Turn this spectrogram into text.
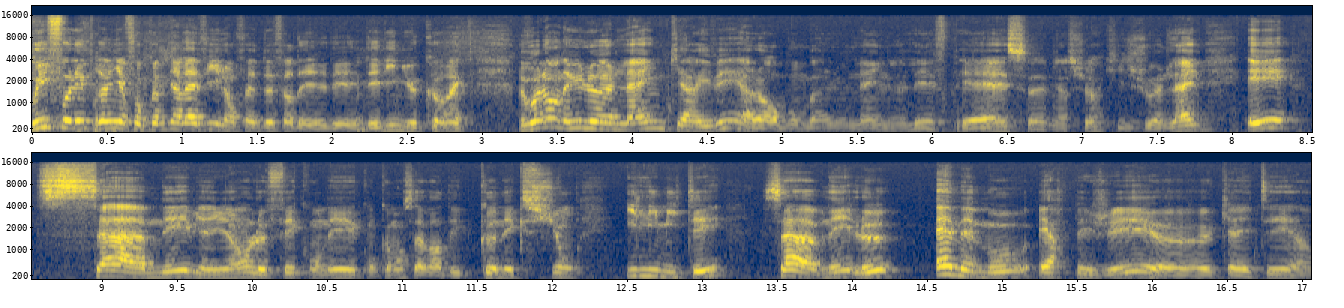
oui, il faut les prévenir, il faut prévenir la ville en fait de faire des, des- des lignes correctes. Donc voilà, on a eu le online qui est arrivé. Alors bon, bah le online, les FPS, euh, bien sûr, qui se jouent online, et ça a amené bien évidemment le fait qu'on qu'on commence à avoir des connexions illimitées. Ça a amené le MMO RPG euh, qui a été un,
